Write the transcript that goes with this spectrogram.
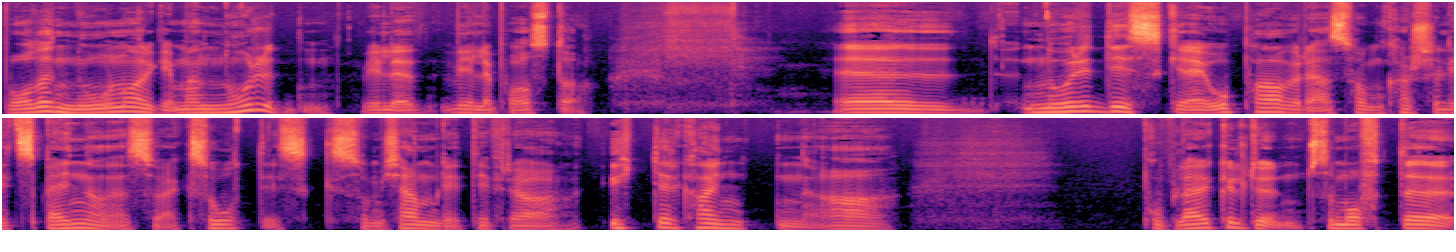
både Nord-Norge, men Norden, vil jeg, vil jeg påstå. Eh, nordiske opphavere som kanskje er litt spennende og eksotisk, som kommer litt ifra ytterkanten av populærkulturen, som ofte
